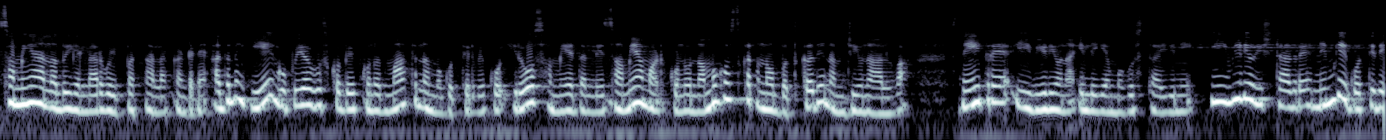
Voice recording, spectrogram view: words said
ಸಮಯ ಅನ್ನೋದು ಎಲ್ಲರಿಗೂ ಇಪ್ಪತ್ನಾಲ್ಕು ಗಂಟೆನೇ. ಅದನ್ನು ಹೇಗೆ ಉಪಯೋಗಿಸ್ಕೋಬೇಕು ಅನ್ನೋದು ಮಾತ್ರ ನಮಗೆ ಗೊತ್ತಿರಬೇಕು. ಇರೋ ಸಮಯದಲ್ಲಿ ಸಮಯ ಮಾಡಿಕೊಂಡು ನಮಗೋಸ್ಕರ ನಾವು ಬದುಕೋದೇ ನಮ್ಮ ಜೀವನ ಅಲ್ವಾ? ಸ್ನೇಹಿತರೆ, ಈ ವಿಡಿಯೋನ ಇಲ್ಲಿಗೆ ಮುಗಿಸ್ತಾ ಇದ್ದೀನಿ. ಈ ವಿಡಿಯೋ ಇಷ್ಟ ಆದರೆ ನಿಮಗೆ ಗೊತ್ತಿದೆ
